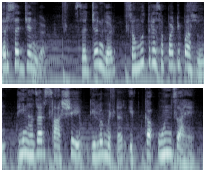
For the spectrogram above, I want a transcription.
तर सज्जनगड सज्जनगड समुद्र सपाटीपासून तीन हजार सहाशे किलोमीटर इतका उंच आहे.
